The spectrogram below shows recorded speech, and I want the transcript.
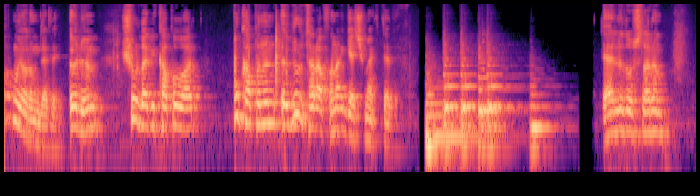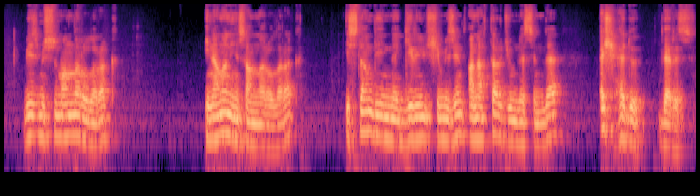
Korkmuyorum dedi. Ölüm şurada bir kapı var. Bu kapının öbür tarafına geçmek dedi. Değerli dostlarım, biz Müslümanlar olarak, inanan insanlar olarak İslam dinine girişimizin anahtar cümlesinde eşhedü deriz.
